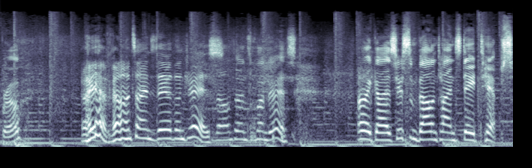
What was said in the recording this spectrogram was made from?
Bro. Oh yeah, Valentine's Day with Andreas. Valentine's with Andreas. All right, guys, here's some Valentine's Day tips.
